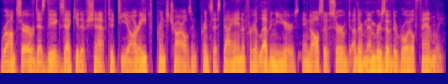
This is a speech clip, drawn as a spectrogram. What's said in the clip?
Robb served as the executive chef to TRH Prince Charles and Princess Diana for 11 years and also served other members of the royal family.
